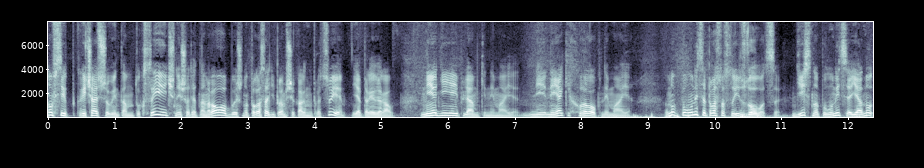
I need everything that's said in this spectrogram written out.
Ну, всі кричать, що він там токсичний, що ти там робиш. Ну, по розсаді прям шикарно працює, я перевірав. Ні однієї плямки немає, ні, ніяких хвороб немає. Ну, полуниця просто стоїть золоце. Дійсно, полуниця, я, ну,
